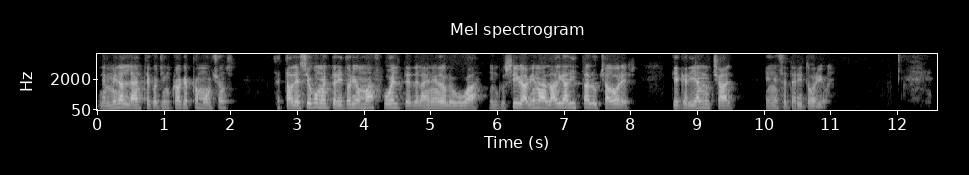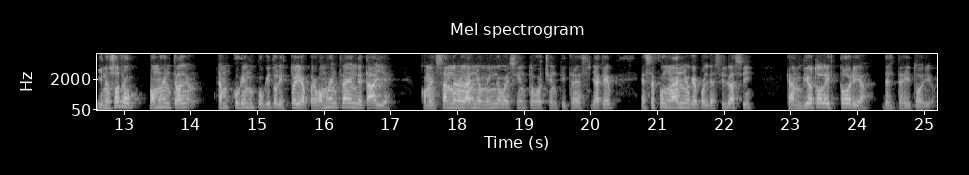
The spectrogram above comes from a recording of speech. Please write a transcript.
de Mid-Atlantic o Jim Crockett Promotions se estableció como el territorio más fuerte de la NWA. Inclusive había una larga lista de luchadores que querían luchar en ese territorio. Y nosotros vamos a entrar, estamos cubriendo un poquito la historia, pero vamos a entrar en detalle comenzando en el año 1983, ya que ese fue un año que, por decirlo así, cambió toda la historia del territorio.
